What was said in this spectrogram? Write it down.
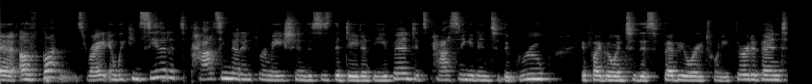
uh, of buttons, right? And we can see that it's passing that information. This is the date of the event. It's passing it into the group. If I go into this February 23rd event,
